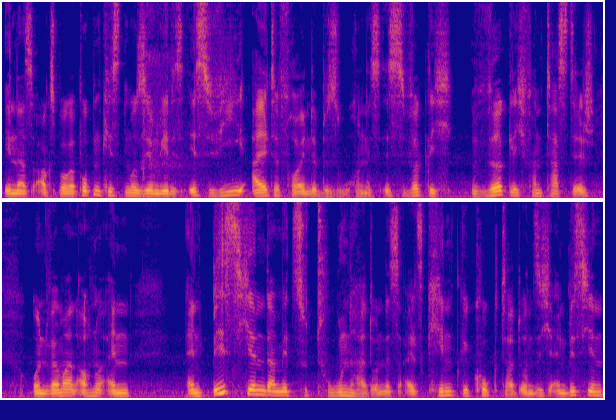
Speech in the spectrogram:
in das Augsburger Puppenkistenmuseum geht, es ist wie alte Freunde besuchen. Es ist wirklich, wirklich fantastisch. Und wenn man auch nur ein, ein bisschen damit zu tun hat und es als Kind geguckt hat und sich ein bisschen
